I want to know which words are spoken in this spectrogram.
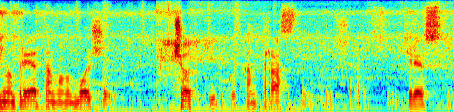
но при этом он больше четкий, такой контрастный получается, интересный.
